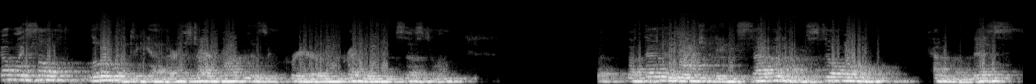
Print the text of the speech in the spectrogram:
got myself a little bit together, and started working as a career in the credit union system. But, but then in nineteen eighty-seven, I was still kind of a miss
